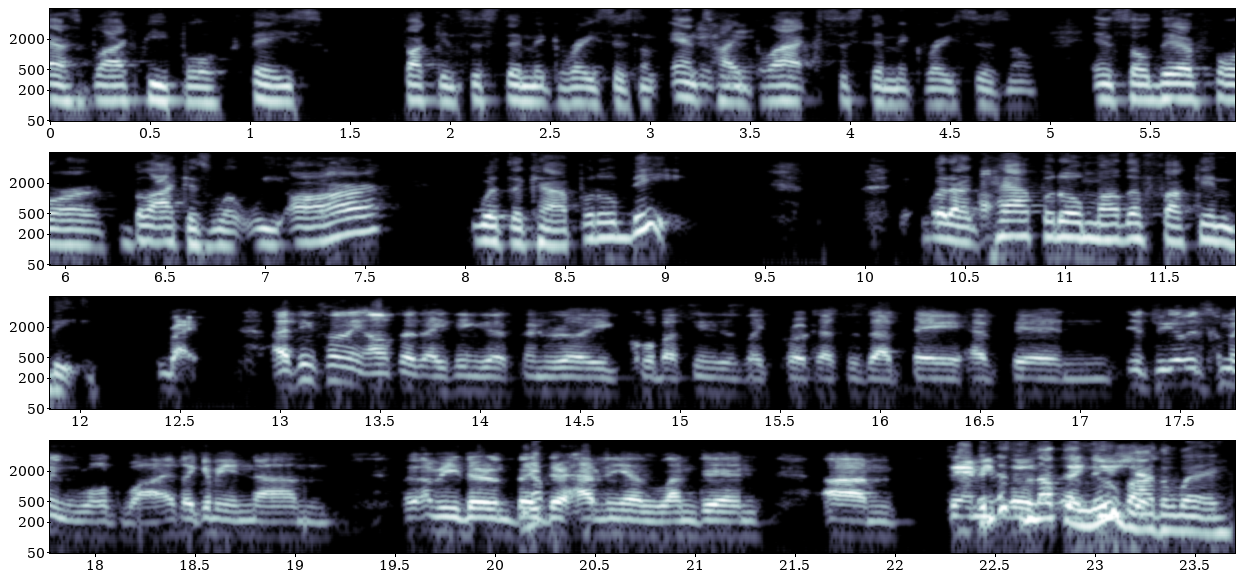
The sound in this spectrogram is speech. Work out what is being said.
as black people face fucking systemic racism mm-hmm. anti-black systemic racism. And so therefore black is what we are with a capital b. With a uh, capital motherfucking b. I think something else that I think that's been really cool about seeing this like protests is that they have been it's, it's coming worldwide. Like I mean, um, I mean they're like Yep. they're happening in London. Um, Sammy and this is nothing like, new by should- the way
